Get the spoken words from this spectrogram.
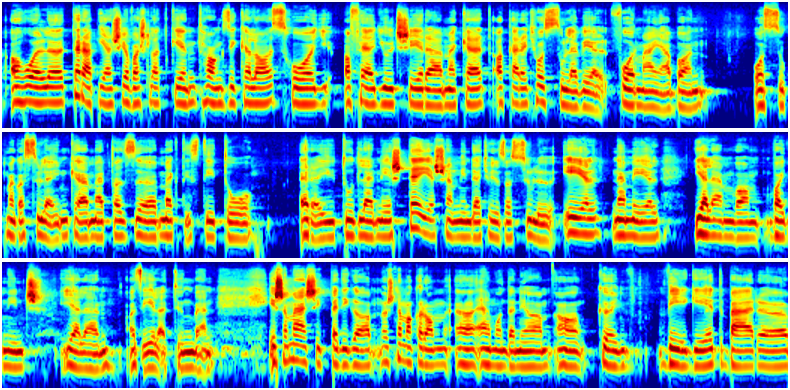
ahol terápiás javaslatként hangzik el az, hogy a felgyűlt sérelmeket akár egy hosszú levél formájában osszuk meg a szüleinkkel, mert az megtisztító erejű tud lenni, és teljesen mindegy, hogy az a szülő él, nem él, jelen van, vagy nincs jelen az életünkben. És a másik pedig, a, most nem akarom elmondani a, a könyv végét, bár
